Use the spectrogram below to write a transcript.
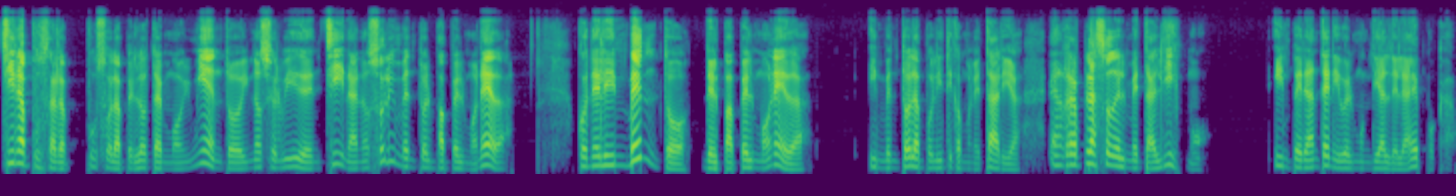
China puso la, puso la pelota en movimiento y no se olvide, en China no solo inventó el papel moneda, con el invento del papel moneda, inventó la política monetaria en reemplazo del metalismo imperante a nivel mundial de la época.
